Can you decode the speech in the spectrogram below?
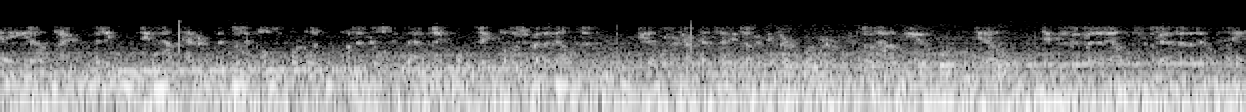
hey, you know, I, I think these patterns are really close to one, I'm just going that, and I published meta-analysis, because we're trying to say something, so how do you, you know, take the meta-analysis, meta-analysis,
